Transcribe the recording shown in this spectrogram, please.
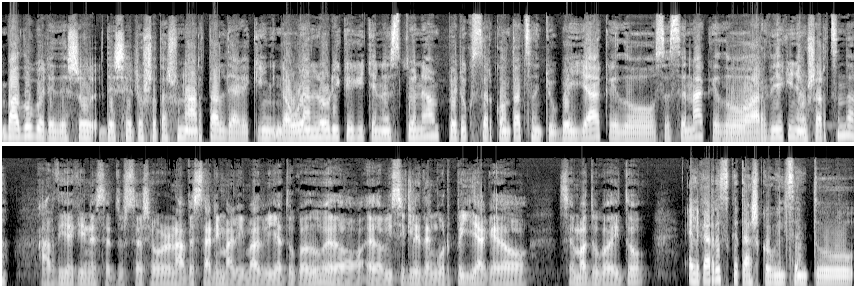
badu bere deserosotasuna hartaldearekin gauran lorik egiten ez duenean peruk zer kontatzen ditu behiak edo zezenak edo Bai. ardiekin ausartzen da? Ardiekin ez dut uste seguruna beste animalin bat bilatuko du edo edo bizikleten gurpilak edo zenbatuko ditu. Elgarrizketa asko biltzen du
